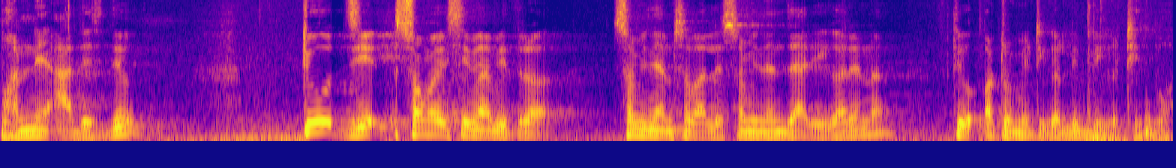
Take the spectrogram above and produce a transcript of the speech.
भन्ने आदेश दियो। त्यो जे समय सीमाभित्र संविधान सभाले संविधान जारी गरेन त्यो अटोमेटिकल्ली विघटित भयो।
